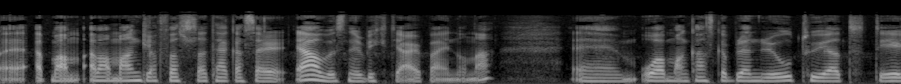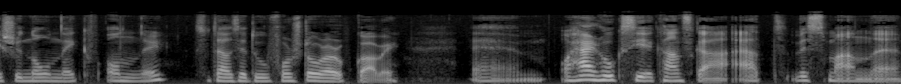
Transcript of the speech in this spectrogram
at man, at man mangler først å tenke seg, ja, hvis det er viktig arbeid nå, um, og at man kanskje brenner ut til at det er ikke noen ikke ånder, så det er at du får store oppgaver. Um, og her husker jeg kanskje at hvis man... Uh,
